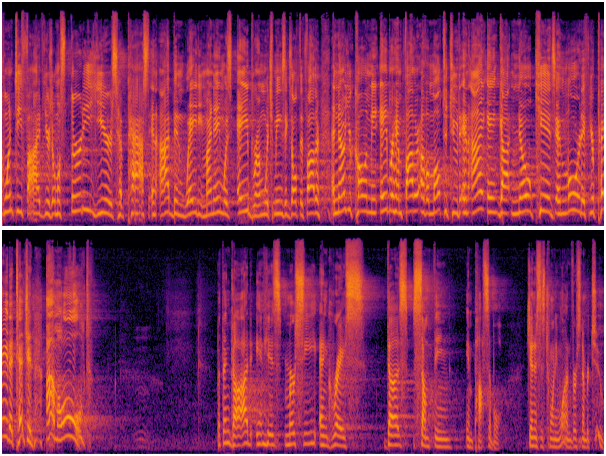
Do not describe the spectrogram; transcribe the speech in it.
25 years, almost 30 years have passed, and I've been waiting. My name was Abram, which means exalted father, and now you're calling me Abraham, father of a multitude, and I ain't got no kids. And Lord, if you're paying attention, I'm old. But then God, in his mercy and grace, does something impossible. Genesis 21, verse number two.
